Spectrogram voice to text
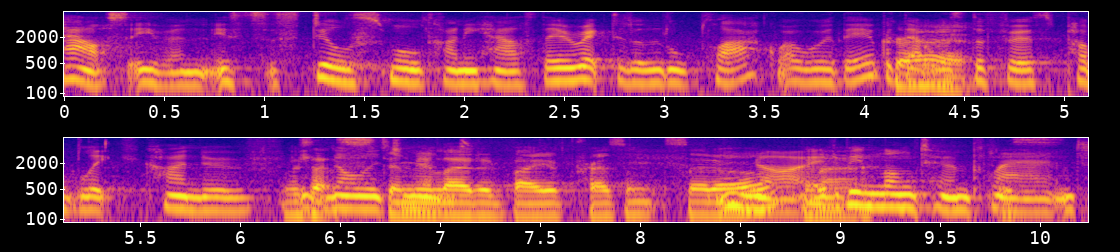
House even is still a small tiny house. They erected a little plaque while we were there, but Great. that was the first public kind of was acknowledgement. Was that stimulated by your presence at all? No, no. it had been long term planned.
